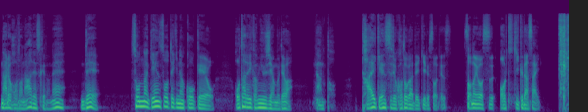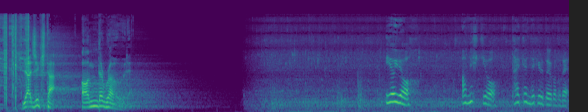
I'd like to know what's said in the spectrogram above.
なるほどなですけどね。でそんな幻想的な光景をホタルイカミュージアムではなんと体験することができるそうです。その様子お聞きください。Yajikita on the road. いよいよ網引きを体験できるということで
